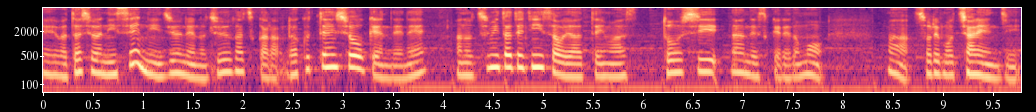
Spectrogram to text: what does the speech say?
えー、私は2020年の10月から楽天証券でねあの積立 NISA をやっています。投資なんですけれどもまあそれもチャレンジ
